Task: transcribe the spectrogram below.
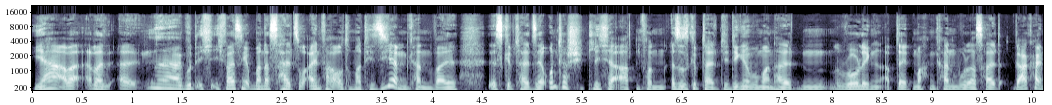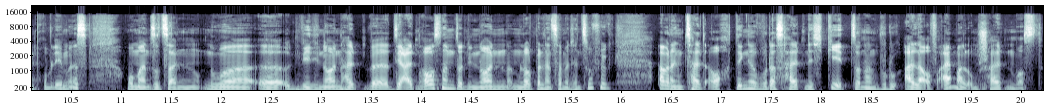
Ja, aber, aber äh, na gut, ich, ich weiß nicht, ob man das halt so einfach automatisieren kann, weil es gibt halt sehr unterschiedliche Arten von, also es gibt halt die Dinge, wo man halt ein Rolling-Update machen kann, wo das halt gar kein Problem ist, wo man sozusagen nur äh, irgendwie die neuen halt, äh, die alten rausnimmt und die neuen im Load Balancer mit hinzufügt. Aber dann gibt es halt auch Dinge, wo das halt nicht geht, sondern wo du alle auf einmal umschalten musst.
